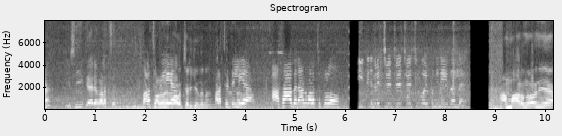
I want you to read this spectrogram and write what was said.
ഏഹ് ഈ സീറ്റാരെ വളച്ച്. വളച്ചിട്ടില്ല. അതാണ് വളച്ചടിക്കുന്നത് വളച്ചിട്ടില്ല. ആ. സാധനമാണ് അമ്മാടെന്ന് പറഞ്ഞു കഴിഞ്ഞാൽ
